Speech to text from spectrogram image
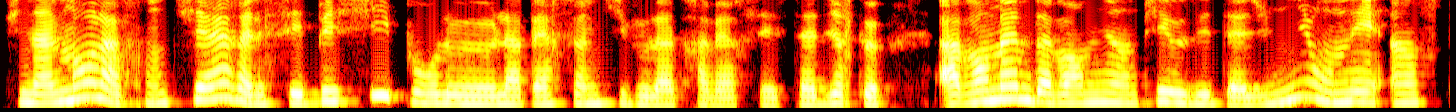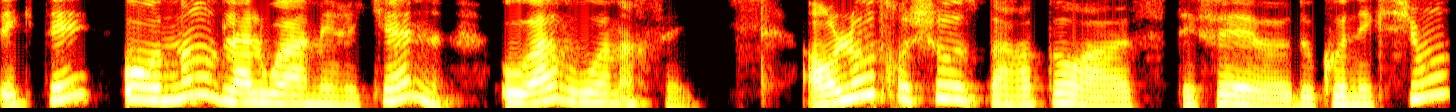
finalement, la frontière, elle s'épaissit pour la personne qui veut la traverser. C'est-à-dire que avant même d'avoir mis un pied aux États-Unis, on est inspecté au nom de la loi américaine au Havre ou à Marseille. Alors l'autre chose par rapport à cet effet euh, de connexion,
